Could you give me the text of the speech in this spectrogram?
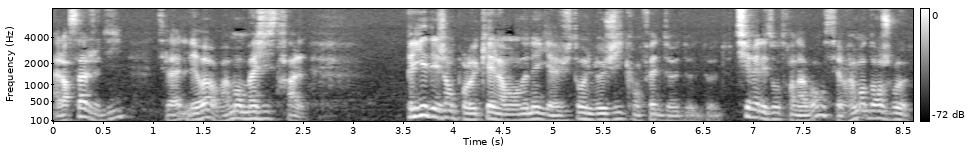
Alors ça, je dis, c'est l'erreur vraiment magistrale. Payer des gens pour lesquels, à un moment donné, il y a justement une logique en fait de tirer les autres en avant, c'est vraiment dangereux.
